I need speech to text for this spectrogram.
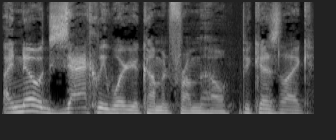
I know exactly where you're coming from though, because like,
